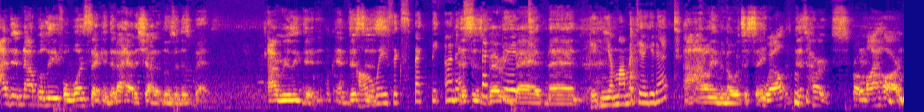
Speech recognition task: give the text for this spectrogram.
I did not believe for one second that I had a shot at losing this bet. I really didn't. And this Always is. expect the unexpected. This is very bad, man. Didn't your mama tell you that? I, I don't even know what to say. Well- this hurts. From my heart,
